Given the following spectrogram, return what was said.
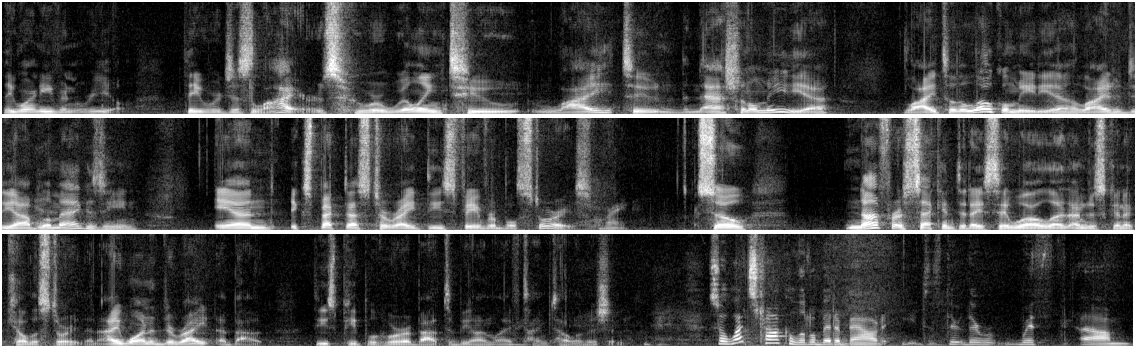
they weren't even real. They were just liars who were willing to lie to the national media, lie to the local media, lie to Diablo magazine, and expect us to write these favorable stories. Right. So, not for a second did I say, well, I'm just going to kill the story then. I wanted to write about these people who are about to be on Lifetime television. So let's talk a little bit about there, there with. Um,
